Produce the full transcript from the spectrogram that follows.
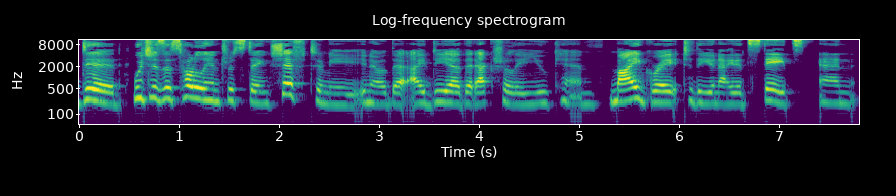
did, which is a totally interesting shift to me, you know, that idea that actually you can migrate to the United States and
